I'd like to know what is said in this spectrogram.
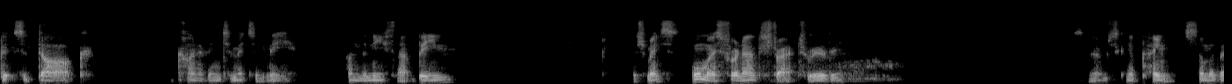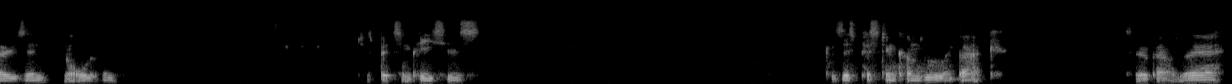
bits of dark kind of intermittently underneath that beam which makes almost for an abstract really So I'm just going to paint some of those in, not all of them. just bits and pieces. Because this piston comes all the way back to about there.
